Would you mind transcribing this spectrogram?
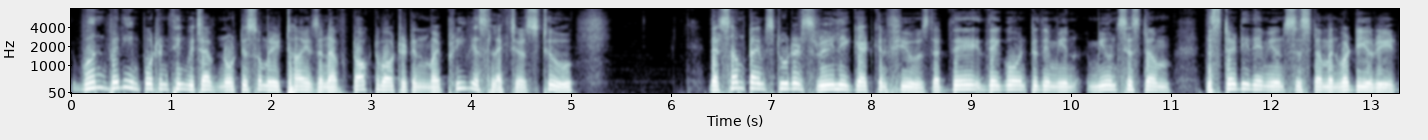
One very important thing which I've noticed so many times, and I've talked about it in my previous lectures too, that sometimes students really get confused, that they, they go into the immune, immune system, they study the immune system, and what do you read?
